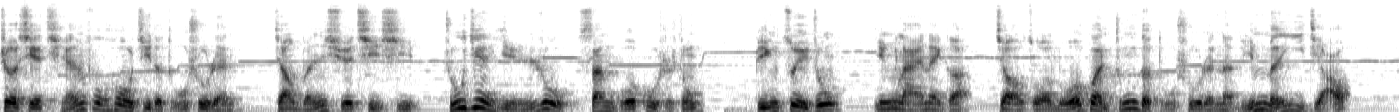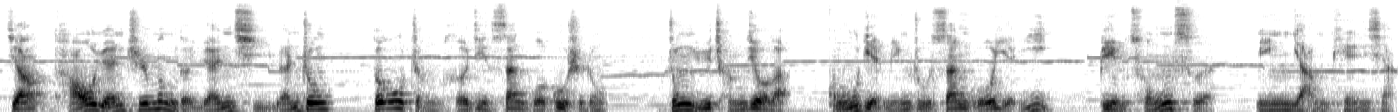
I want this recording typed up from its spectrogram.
这些前赴后继的读书人将文学气息逐渐引入三国故事中，并最终迎来那个叫做罗贯中的读书人的临门一脚，将桃园之梦的缘起缘终都整合进三国故事中，终于成就了古典名著《三国演义》，并从此名扬天下。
